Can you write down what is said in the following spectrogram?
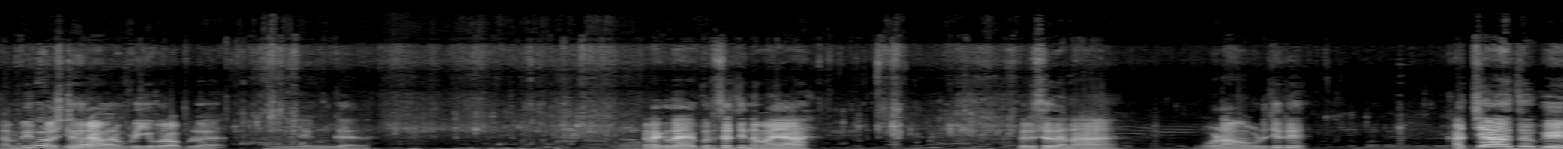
தம்பி ஃபர்ஸ்ட் கிராம் பிடிக்க போறாப்புல. எங்க? கிடக்குதா? பெருசா சின்னமாயா பெருசு தானா ஓடாம பிடிச்சிரு. கச்சா தூக்கு.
